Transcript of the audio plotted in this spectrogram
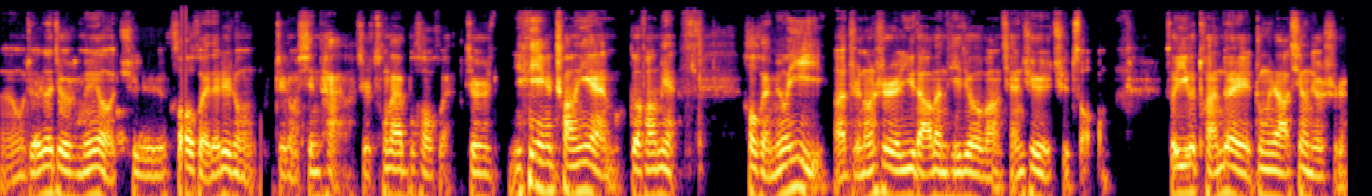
嗯，我觉得就是没有去后悔的这种这种心态啊，就是从来不后悔，就是 因为创业各方面后悔没有意义啊，只能是遇到问题就往前去去走。所以一个团队重要性就是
